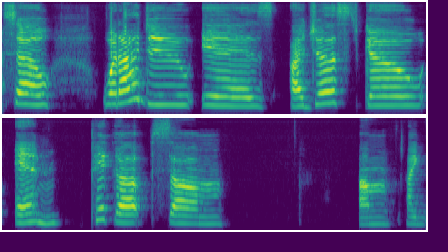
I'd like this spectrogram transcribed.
So what I do is I just go and pick up some um I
